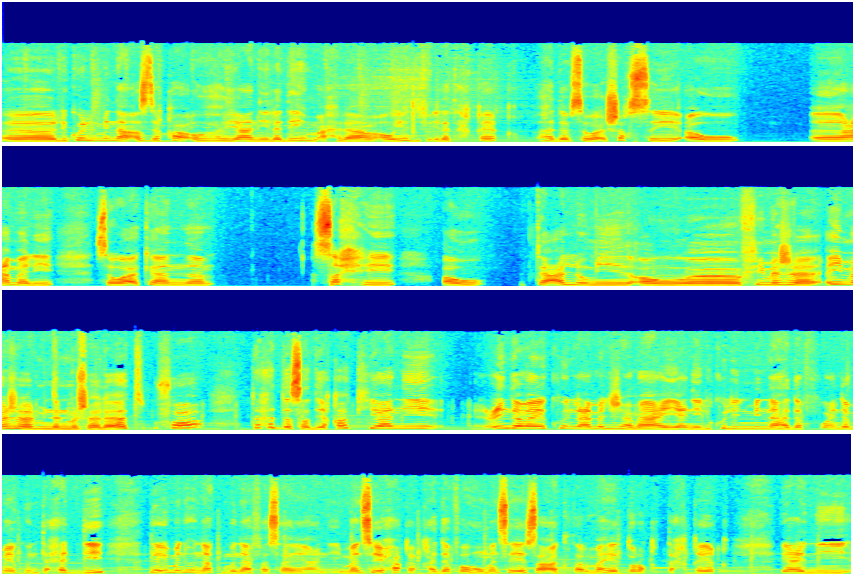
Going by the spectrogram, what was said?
آه، لكل منا أصدقائه يعني لديهم أحلام أو يهدف إلى تحقيق هدف سواء شخصي أو آه، عملي سواء كان صحي أو تعلمي أو آه، في مجال أي مجال من المجالات. فتحدى صديقك يعني عندما يكون العمل جماعي يعني لكل منا هدف وعندما يكون تحدي دائما هناك منافسة يعني من سيحقق هدفه من سيسعى أكثر ما هي طرق التحقيق؟ يعني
